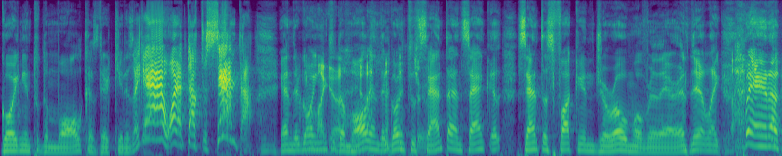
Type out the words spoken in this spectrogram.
going into the mall because their kid is like, yeah, I want to talk to Santa. Santa, and they're oh going oh into God. the mall and they're going to Santa and Santa, Santa's fucking Jerome over there, and they're like, man, uh,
